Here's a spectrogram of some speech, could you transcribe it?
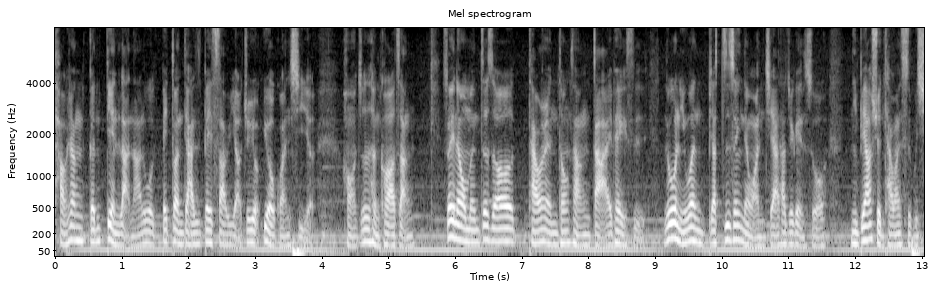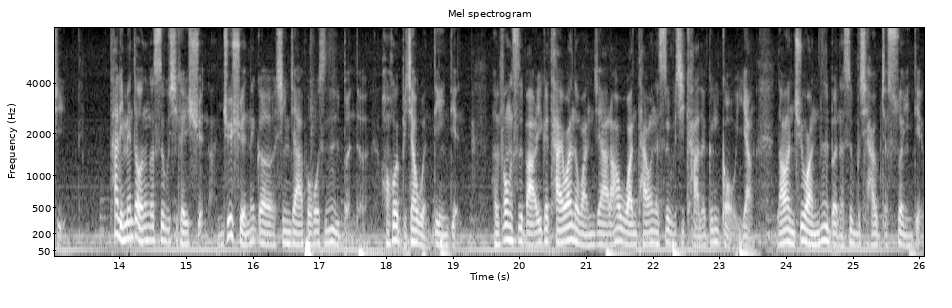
好像跟电缆啊，如果被断掉还是被鲨鱼咬，就有又有关系了。好，就是很夸张。所以呢，我们这时候台湾人通常打 Apex，如果你问比较资深一点的玩家，他就跟你说，你不要选台湾伺服器，它里面都有那个伺服器可以选啊，你去选那个新加坡或是日本的，好会比较稳定一点。很讽刺吧，一个台湾的玩家，然后玩台湾的伺服器卡得跟狗一样，然后你去玩日本的伺服器还会比较顺一点。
